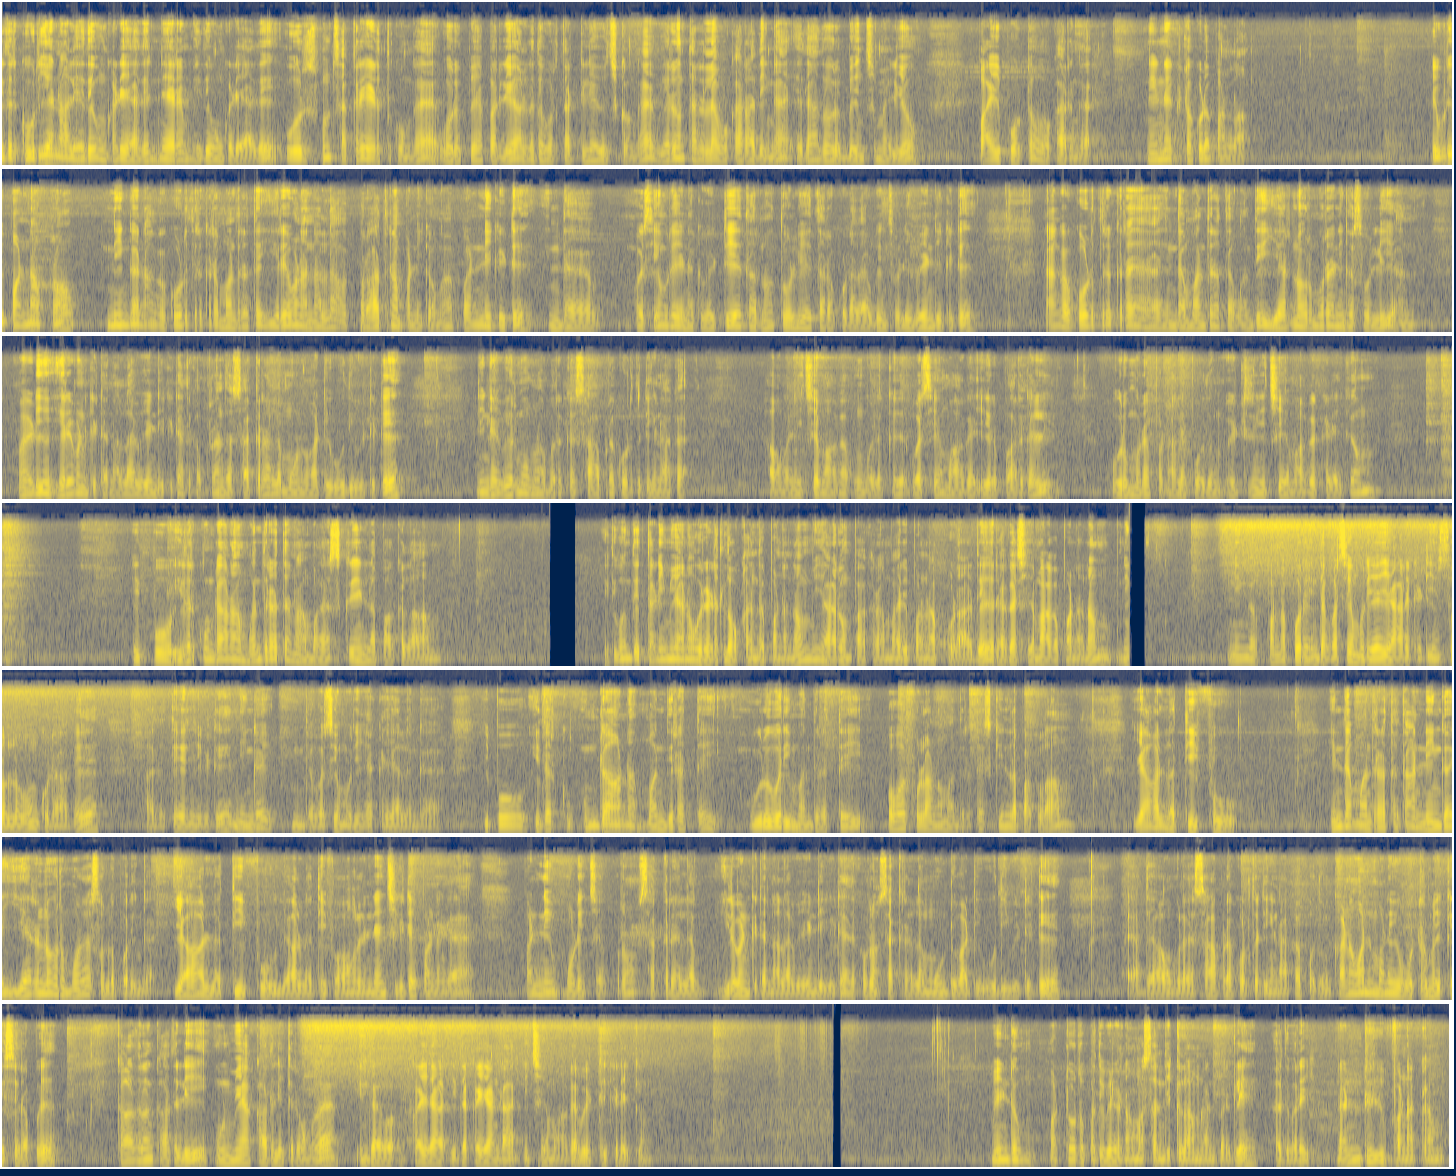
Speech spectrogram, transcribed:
இதற்கு உரிய நாள் எதுவும் கிடையாது நேரம் எதுவும் கிடையாது. ஒரு ஸ்பூன் சர்க்கரை எடுத்துக்கோங்க ஒரு பேப்பர்லேயோ அல்லது ஒரு தட்டிலையோ வச்சுக்கோங்க. வெறும் தரையில் உட்காராதீங்க ஏதாவது ஒரு பெஞ்ச் மேலேயோ பாய் போட்டு உட்காருங்க நின்றுக்கிட்ட கூட பண்ணலாம். இப்படி பண்ண அப்புறம் நீங்கள் நாங்கள் கொடுத்துருக்கிற மந்திரத்தை இறைவனை நல்லா பிரார்த்தனை பண்ணிக்கோங்க. பண்ணிக்கிட்டு இந்த வசியமுறை எனக்கு வெற்றியை தரணும் தோல்வியை தரக்கூடாது அப்படின்னு சொல்லி வேண்டிக்கிட்டு நாங்கள் கொடுத்துருக்கிற இந்த மந்திரத்தை வந்து இரநூறு முறை நீங்கள் சொல்லி அந் மறுபடியும் இறைவன்கிட்ட நல்லா வேண்டிக்கிட்டு அதுக்கப்புறம் அந்த சக்கரையில் மூணு வாட்டி ஊதி விட்டுட்டு நீங்கள் விரும்பும் நபருக்கு சாப்பிட கொடுத்துட்டிங்கனாக்கா அவங்க நிச்சயமாக உங்களுக்கு வசியமாக இருப்பார்கள். ஒரு முறை பண்ணாலே போதும். வெற்றி நிச்சயமாக கிடைக்கும். இப்போது இதற்குண்டான மந்திரத்தை நாம் ஸ்க்ரீனில் பார்க்கலாம். இது வந்து தனிமையான ஒரு இடத்துல உட்காந்து பண்ணணும். யாரும் பார்க்குற மாதிரி பண்ணக்கூடாது. ரகசியமாக பண்ணணும். நீங்கள் பண்ண போகிற இந்த வசிய முறையை யாருக்கிட்டேயும் சொல்லவும் கூடாது. அதை தெரிஞ்சுக்கிட்டு நீங்கள் இந்த வரிசைமுறையை முறையை கையாளுங்க. இப்போது இதற்கு உண்டான மந்திரத்தை உருவரி மந்திரத்தை பவர்ஃபுல்லான மந்திரத்தை ஸ்கிரீனில் பார்க்கலாம். யா லத்தீஃபு. இந்த மந்திரத்தை தான் நீங்கள் இரநூறு முறை சொல்ல போகிறீங்க யா லத்தீஃபு யா லத்தீஃபு. அவங்கள நினச்சிக்கிட்டே பண்ணுங்கள் பண்ணி முடித்த அப்புறம் சர்க்கரையில் இரவன்கிட்ட நல்லா வேண்டிக்கிட்டு அதுக்கப்புறம் சர்க்கரையில் மூன்று வாட்டி ஊதி விட்டுட்டு அதை அவங்கள சாப்பிட கொடுத்துட்டிங்கனாக்கா போதும். கணவன் மனைவி ஒற்றுமைக்கு சிறப்பு. காதலன் காதலி உண்மையாக காதலிக்கிறவங்க இந்த கையா இதை கையாண்டால் நிச்சயமாக வெற்றி கிடைக்கும். மீண்டும் மற்றொரு பதிவில் நாம் சந்திக்கலாம் நண்பர்களே. அதுவரை நன்றி வணக்கம்.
